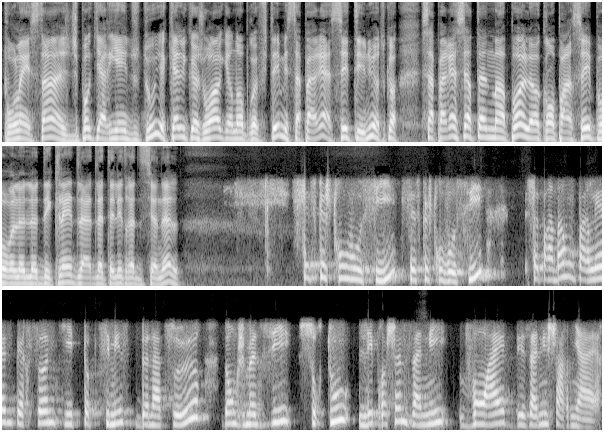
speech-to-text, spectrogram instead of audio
Pour l'instant, je dis pas qu'il y a rien du tout. Il y a quelques joueurs qui en ont profité, mais ça paraît assez ténu. En tout cas, ça paraît certainement pas là compensé pour le, le déclin de la, de la télé traditionnelle. C'est ce que je trouve aussi. C'est ce que je trouve aussi. Cependant, vous parlez à une personne qui est optimiste de nature. Donc, je me dis, surtout, les prochaines années vont être des années charnières.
